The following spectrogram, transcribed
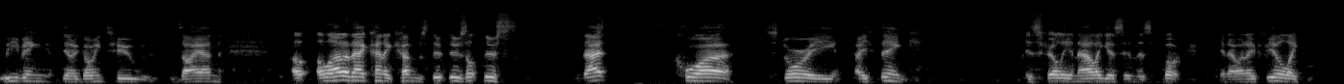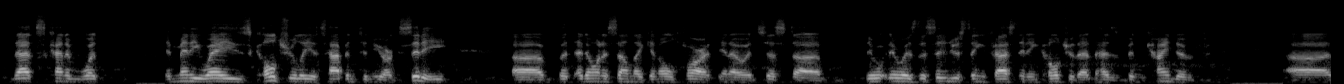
leaving you know going to zion a, a lot of that kind of comes there, there's there's that core story i think is fairly analogous in this book you know and i feel like that's kind of what in many ways culturally has happened to new york city uh, but i don't want to sound like an old fart you know it's just uh, there, there was this interesting fascinating culture that has been kind of uh,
